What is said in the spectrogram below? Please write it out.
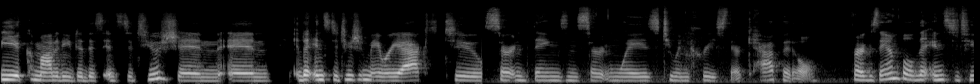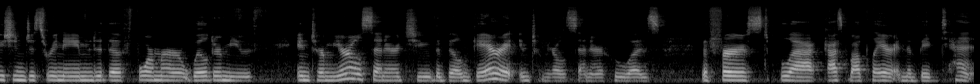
be a commodity to this institution and the institution may react to certain things in certain ways to increase their capital. For example, the institution just renamed the former Wildermuth Intramural Center to the Bill Garrett Intramural Center, who was the first black basketball player in the Big Ten,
